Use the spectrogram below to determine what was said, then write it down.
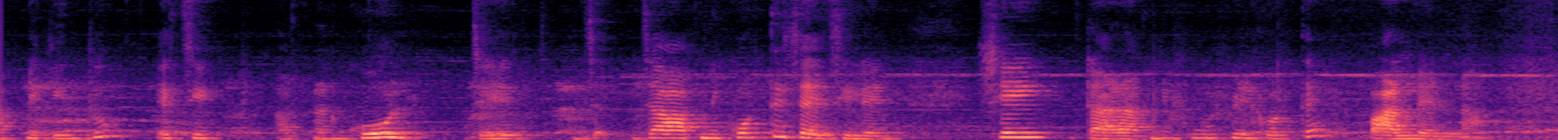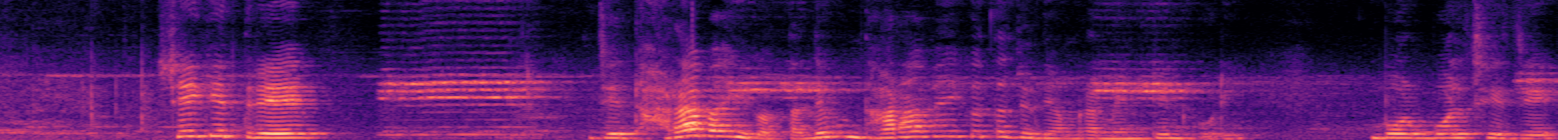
আপনি কিন্তু অ্যাচিভ আপনার গোল যে যা- আপনি করতে চাইছিলেন সেইটা আর আপনি ফুলফিল করতে পারলেন না। সেই ক্ষেত্রে যে ধারাবাহিকতা, দেখুন ধারাবাহিকতা যদি আমরা মেনটেন করি বল- বলছে যে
